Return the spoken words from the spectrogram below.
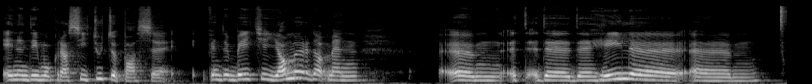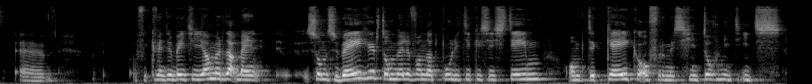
in een democratie toe te passen. Ik vind het een beetje jammer dat men um, het, de, de hele... Um, uh, of ik vind het een beetje jammer dat men soms weigert omwille van dat politieke systeem om te kijken of er misschien toch niet iets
